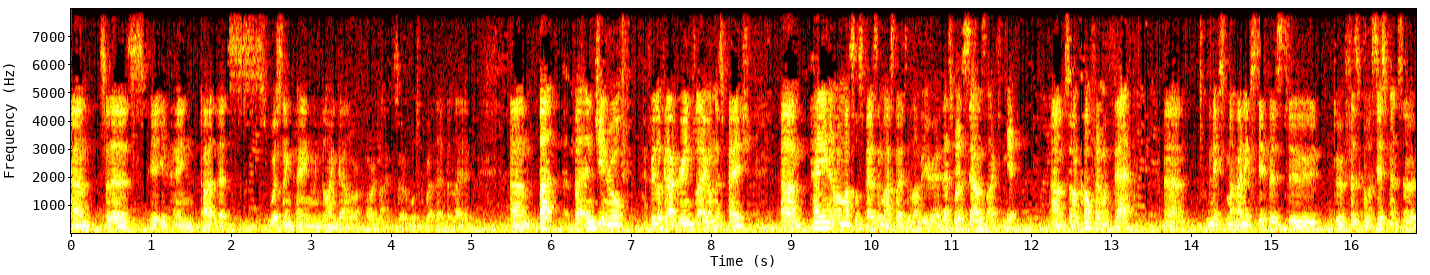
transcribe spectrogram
Um, so that is your your pain. Uh, that's worsening pain when lying down or, or at night. So we'll talk about that a bit later. Um, but but in general, if we look at our green flag on this page, um, pain or muscle spasm isolated lumbar area. That's what it sounds like to me. Um, so I'm confident with that. Um, next, my, my next step is to do a physical assessment. So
